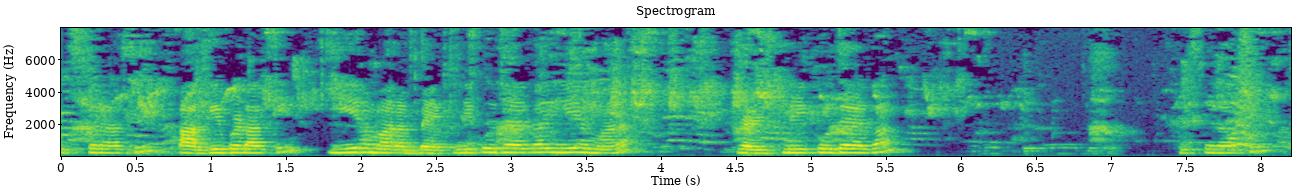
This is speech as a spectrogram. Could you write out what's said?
इस तरह से आगे बढ़ा के ये हमारा बैक नेक हो जाएगा, ये हमारा फ्रंट नेक हो जाएगा। इस तरह से।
